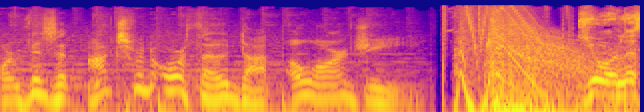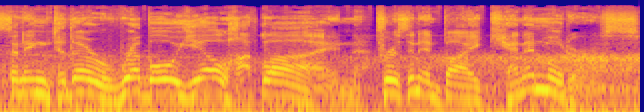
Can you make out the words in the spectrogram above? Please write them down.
or visit oxfordortho.org. You're listening to the Rebel Yell Hotline, presented by Cannon Motors.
